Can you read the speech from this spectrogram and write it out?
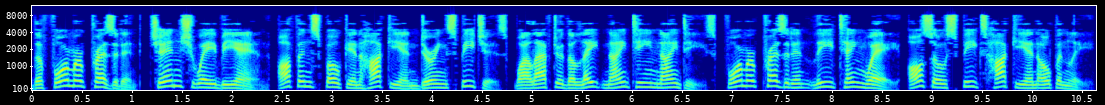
The former president, Chen Shui-bian, often spoke in Hokkien during speeches, while after the late 1990s, former President Lee Teng-hui, also speaks Hokkien openly.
